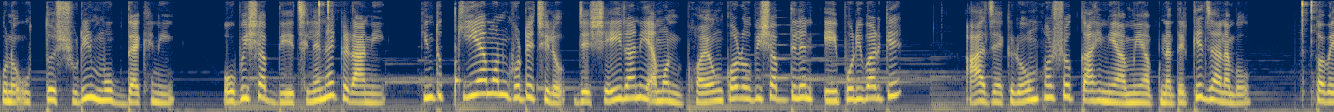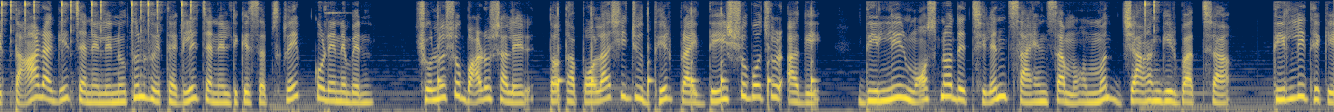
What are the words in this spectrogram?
কোনো উত্তরসূরির মুখ দেখেনি। অভিশাপ দিয়েছিলেন এক রানী। কিন্তু কি এমন ঘটেছিল যে সেই রানী এমন ভয়ঙ্কর অভিশাপ দিলেন এই পরিবারকে? আজ এক রোমহর্ষক কাহিনী আমি আপনাদেরকে জানাব। তবে তার আগে চ্যানেলে নতুন হয়ে থাকলে চ্যানেলটিকে সাবস্ক্রাইব করে নেবেন। ষোলোশো বারো সালের তথা পলাশি যুদ্ধের প্রায় দেড়শো বছর আগে দিল্লির মসনদে ছিলেন সাহেনসা মোহাম্মদ জাহাঙ্গীর বাদশাহ। দিল্লি থেকে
